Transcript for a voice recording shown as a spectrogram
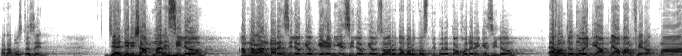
কথা বুঝতেছেন? যে জিনিস আপনারই ছিল, আপনার আন্ডারে ছিল, কেউ কেড়ে নিয়েছিল, কেউ জোর জবরদস্তি করে দখলে রেখেছিল, এখন যদি ওইটি আপনি আবার ফেরত পান,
